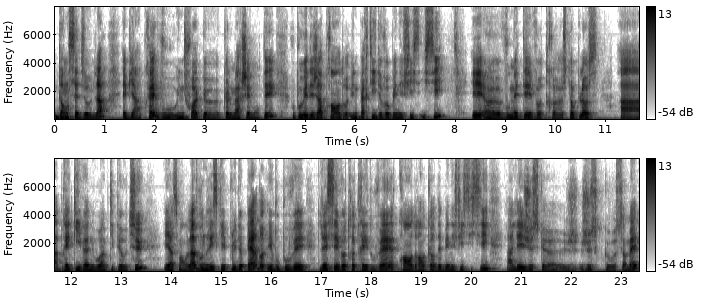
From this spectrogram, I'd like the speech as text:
dans cette zone-là et eh bien après vous une fois que, le marché est monté vous pouvez déjà prendre une partie de vos bénéfices ici et euh, vous mettez votre stop loss à break-even ou un petit peu au-dessus et à ce moment-là vous ne risquez plus de perdre et vous pouvez laisser votre trade ouvert, prendre encore des bénéfices ici, aller jusqu'au sommet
